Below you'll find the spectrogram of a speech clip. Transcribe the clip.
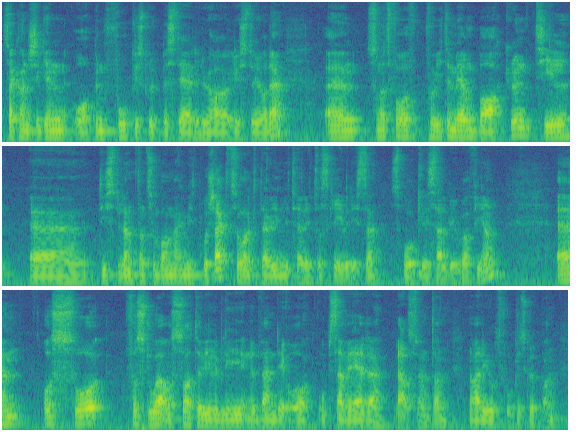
så er kanskje ikke en åpen fokusgruppe stedet du har lyst til å gjøre det. Um, sånn at For å få vite mer om bakgrunnen til uh, de studentene som var med i mitt prosjekt, så valgte jeg å invitere dem til å skrive disse språklige selvbiografiene. Um, og så forsto jeg også at det ville bli nødvendig å observere lærerstudentene. Nå hadde det gjort fokusgruppene.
